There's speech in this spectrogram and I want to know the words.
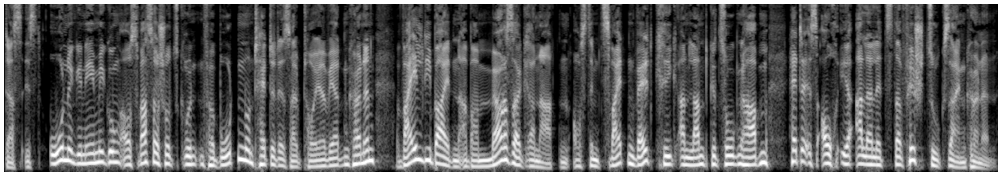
Das ist ohne Genehmigung aus Wasserschutzgründen verboten und hätte deshalb teuer werden können, weil die beiden aber Mörsergranaten aus dem Zweiten Weltkrieg an Land gezogen haben, hätte es auch ihr allerletzter Fischzug sein können.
